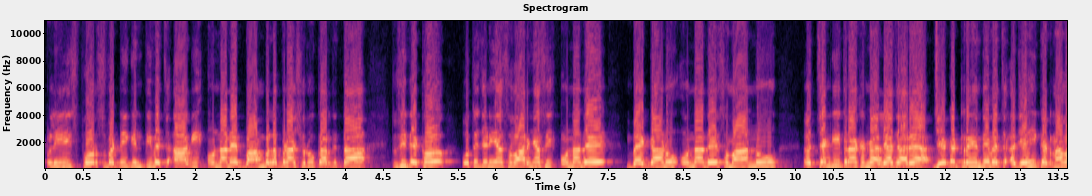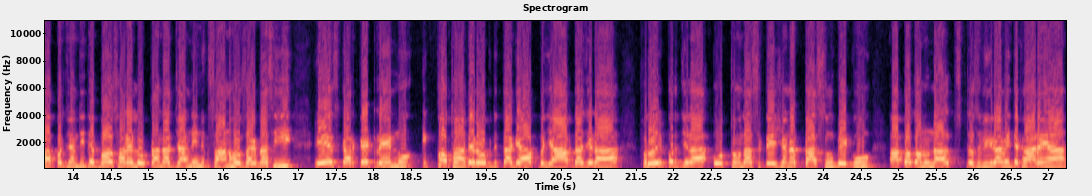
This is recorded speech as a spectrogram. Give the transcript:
ਪੁਲਿਸ ਫੋਰਸ ਵੱਡੀ ਗਿਣਤੀ ਵਿੱਚ ਆ ਗਈ। ਉਹਨਾਂ ਨੇ ਬੰਬ ਲੱਭਣਾ ਸ਼ੁਰੂ ਕਰ ਦਿੱਤਾ। ਤੁਸੀਂ ਦੇਖੋ, ਉੱਥੇ ਜਿਹੜੀਆਂ ਸਵਾਰੀਆਂ ਸੀ, ਉਹਨਾਂ ਦੇ ਬੈਗਾਂ ਨੂੰ, ਉਹਨਾਂ ਦੇ ਸਮਾਨ ਨੂੰ ਚੰਗੀ ਤਰ੍ਹਾਂ ਖੰਗਾਲਿਆ ਜਾ ਰਿਹਾ। ਜੇਕਰ ਟ੍ਰੇਨ ਦੇ ਵਿੱਚ ਅਜਿਹੀ ਘਟਨਾ ਵਾਪਰ ਜਾਂਦੀ ਤੇ ਬਹੁਤ ਸਾਰੇ ਲੋਕਾਂ ਦਾ ਜਾਨੀ ਨੁਕਸਾਨ ਹੋ ਸਕਦਾ ਸੀ, ਇਸ ਕਰਕੇ ਟ੍ਰੇਨ ਨੂੰ ਇੱਕੋ ਥਾਂ ਤੇ ਰੋਕ ਦਿੱਤਾ ਗਿਆ। ਪੰਜਾਬ ਦਾ ਜਿਹੜਾ ਫਿਰੋਜ਼ਪੁਰ ਜ਼ਿਲ੍ਹਾ, ਉੱਥੋਂ ਦਾ ਸਟੇਸ਼ਨ ਕਾਸੂ ਬੇਗੂ। ਆਪਾਂ ਤੁਹਾਨੂੰ ਨਾਲ ਤਸਵੀਰਾਂ ਵੀ ਦਿਖਾ ਰਹੇ ਹਾਂ।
